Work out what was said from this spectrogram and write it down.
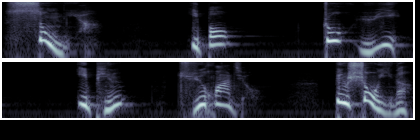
送你啊一包茱萸叶，一瓶菊花酒。”并授以呢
